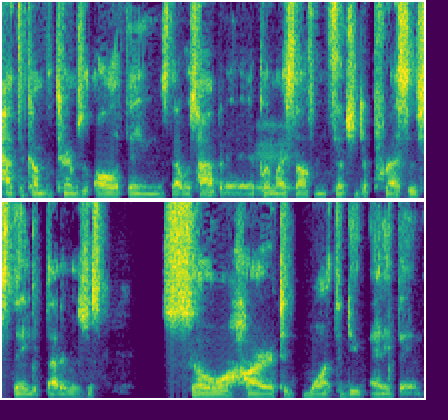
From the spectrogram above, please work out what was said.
had to come to terms with all the things that was happening. And it put Mhm. myself in such a depressive state that it was just so hard to want to do anything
